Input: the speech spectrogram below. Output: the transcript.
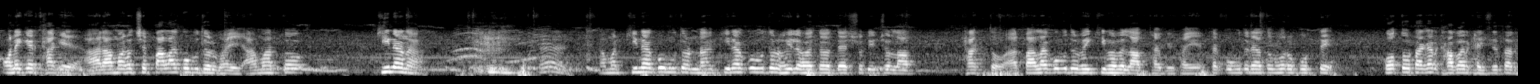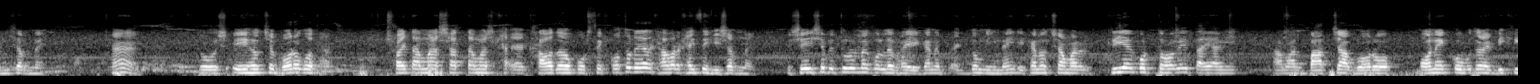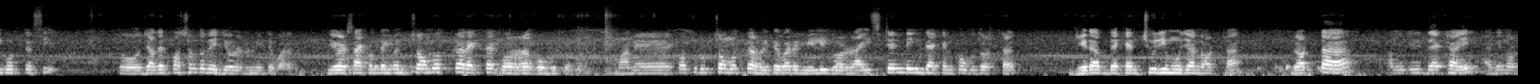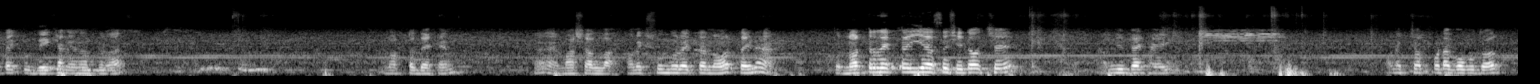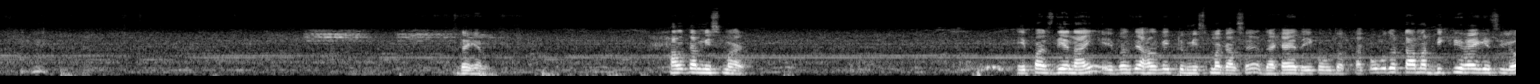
অনেকের থাকে। আর আমার হচ্ছে পালা কবুতর ভাই, আমার তো কিনা না। হ্যাঁ আমার কিনা কবুতর না, কিনা কবুতর হইলে হয়তো দেড়শো, তিনশো লাভ থাকতো। আর পালা কবুতর ভাই কীভাবে লাভ থাকবে ভাই? একটা কবুতর এত বড় করতে কত টাকার খাবার খাইছে তার হিসাব নেই। হ্যাঁ তো এই হচ্ছে বড় কথা। ছয়টা মাস, সাতটা মাস খাওয়া দাওয়া করছে, কত টাকার খাবার খাইছে হিসাব নাই। সেই হিসেবে তুলনা করলে ভাই এখানে একদম ই নাই। এখানে হচ্ছে আমার ক্লিয়ার করতে হবে, তাই আমি আমার বাচ্চা, বড় অনেক কবুতর আমি বিক্রি করতেছি। তো যাদের পছন্দ হবে এই জোড়াটা নিতে পারেন। ভিউয়ার্স এখন দেখবেন চমৎকার একটা গররা কবুতর। মানে কতটুকু চমৎকার হইতে পারে মিলি গররা। স্ট্যান্ডিং দেখেন কবুতরটার। ঘেরাপ দেখেন চুরি মোজা নটটা। নটটা আমি যদি দেখাই, আগে নটটা একটু দেখে নেন আপনারা। নটটা দেখেন। হ্যাঁ মাশাল্লাহ অনেক সুন্দর একটা নট, তাই না? তো নটটার একটা ইয়ে আছে, সেটা হচ্ছে, আমি দেখাই, অনেক চটপটা কবুতর। দেখেন, হালকা মিসমার্ক। এই পাশ দিয়ে নাই, এই পাশ দিয়ে হালকা একটু মিসমার্ক আছে, দেখায় দেই কবুতরটা। কবুতরটা আমার বিক্রি হয়ে গেছিল।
